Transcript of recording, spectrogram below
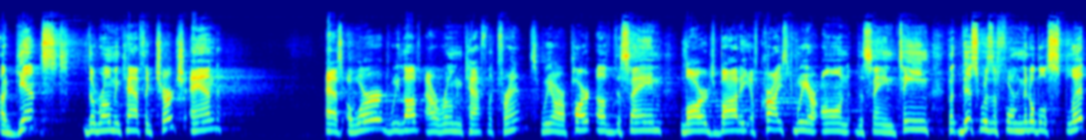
against the Roman Catholic Church. And as a word, we love our Roman Catholic friends. We are a part of the same large body of Christ. We are on the same team. But this was a formidable split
